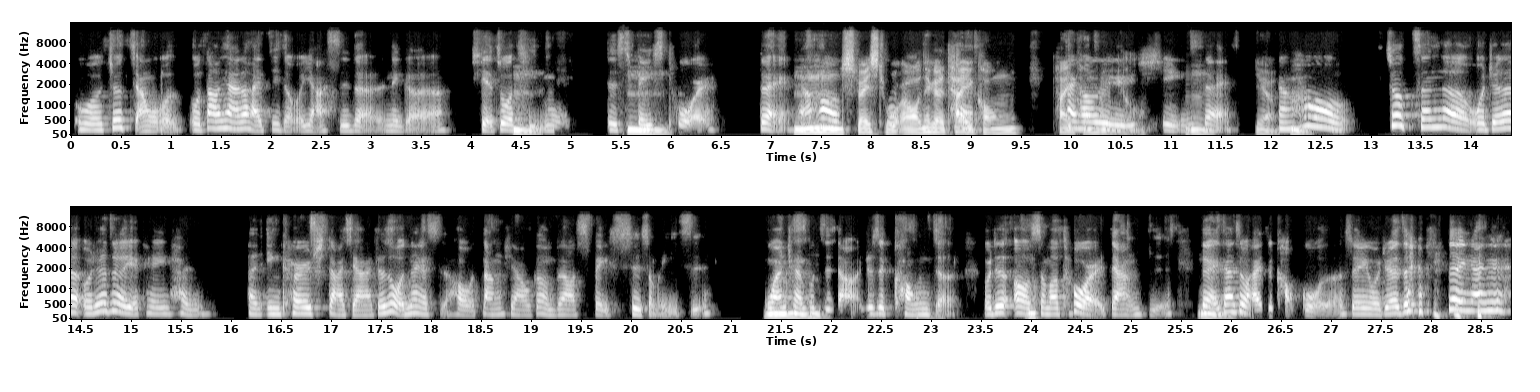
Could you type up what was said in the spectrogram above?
我就讲我我到现在都还记得我雅思的那个写作题目是 Space Tour，对，然后 Space Tour 哦，那个太空太空旅行，对，然后。就真的，我觉得，我觉得这个也可以很很 encourage 大家。就是我那个时候当下，我根本不知道 space 是什么意思，完全不知道，就是空的。我觉得哦，什么 tour 这样子，对，但是我还是考过了，所以我觉得这这应该是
